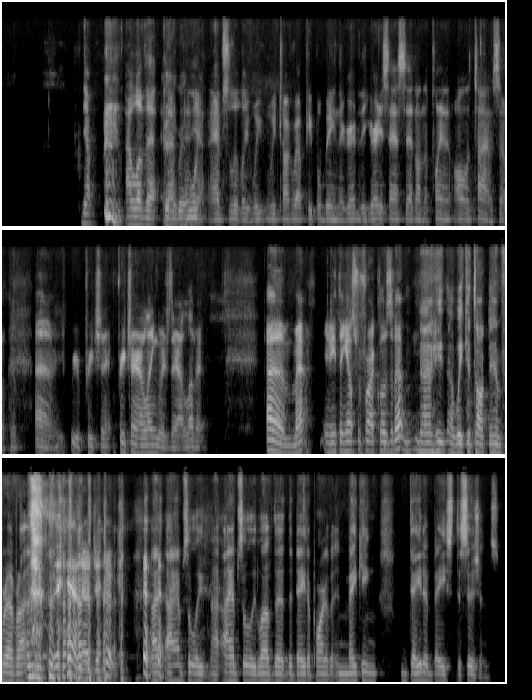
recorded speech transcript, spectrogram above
Yep, I love that. Couldn't agree more. Yeah, absolutely. We we talk about people being the great, the greatest asset on the planet all the time. So yep. uh, you're preaching preaching our language there. I love it. Um, Matt, anything else before I close it up? No, he, uh, we could talk to him forever. yeah, no joke. I, I, absolutely, I absolutely love the the data part of it and making data based decisions.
